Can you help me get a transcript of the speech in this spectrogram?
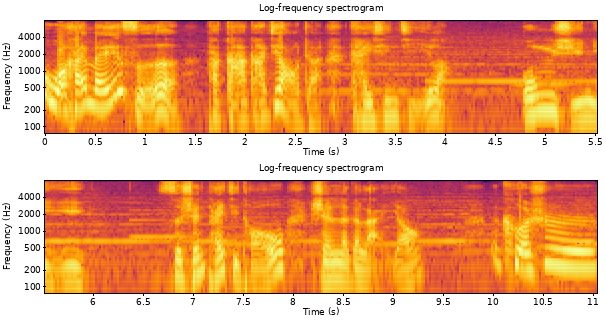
我还没死，他嘎嘎叫着，开心极了。恭喜你！死神抬起头，伸了个懒腰。可是。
